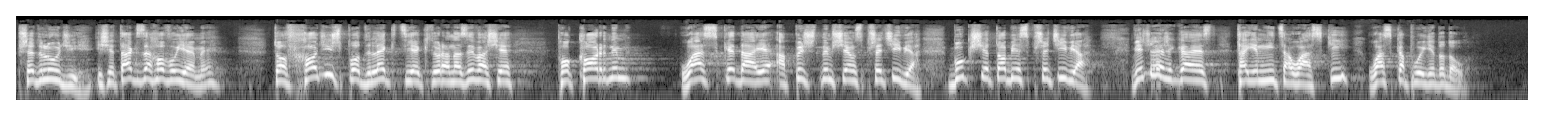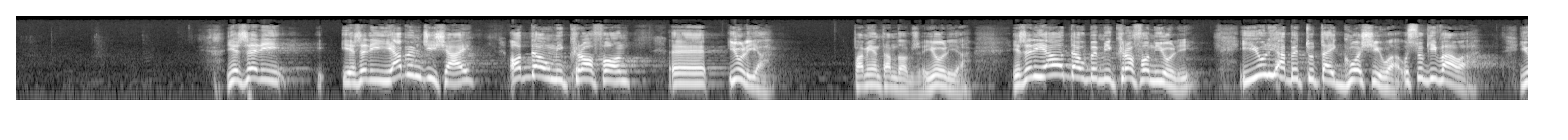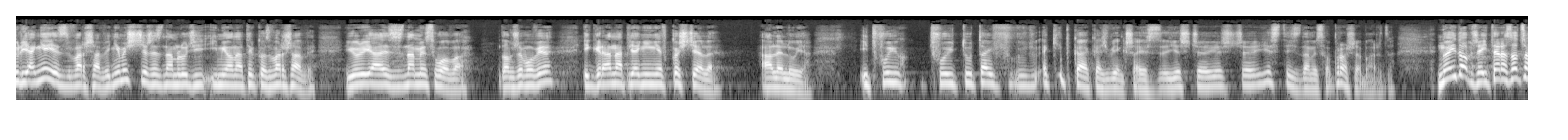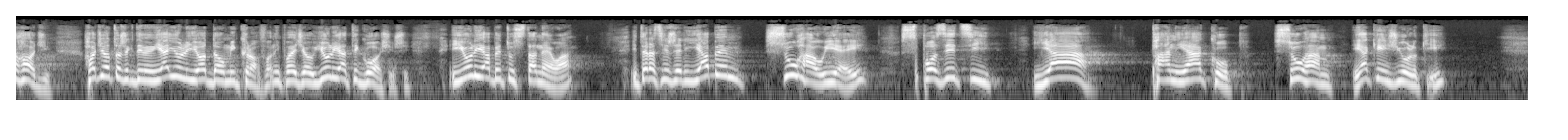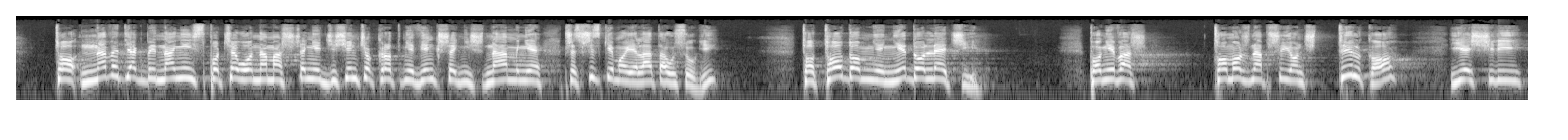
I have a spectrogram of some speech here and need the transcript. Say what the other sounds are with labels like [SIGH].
przed ludzi i się tak zachowujemy, to wchodzisz pod lekcję, która nazywa się pokornym łaskę daje, a pysznym się sprzeciwia. Bóg się tobie sprzeciwia. Wiecie, jaka jest tajemnica łaski? Łaska płynie do dołu. Jeżeli, jeżeli ja bym dzisiaj oddał mikrofon e, Julia, pamiętam dobrze, Julia. Jeżeli ja oddałbym mikrofon Julii i Julia by tutaj głosiła, usługiwała. Julia nie jest z Warszawy. Nie myślcie, że znam ludzi imiona tylko z Warszawy. Julia jest z Namysłowa. Dobrze mówię? I gra na pianinie w kościele. Aleluja. I twój, twój tutaj ekipka jakaś większa jest. Jeszcze, jeszcze jesteś z Namysłowa. Proszę bardzo. No i dobrze. I teraz o co chodzi? Chodzi o to, że gdybym ja Julii oddał mikrofon i powiedział, Julia, ty głosisz. I Julia by tu stanęła. I teraz, jeżeli ja bym słuchał jej z pozycji ja pan Jakub, słucham jakiejś Julki, to nawet jakby na niej spoczęło namaszczenie dziesięciokrotnie większe niż na mnie przez wszystkie moje lata usługi, to to do mnie nie doleci, ponieważ to można przyjąć tylko, jeśli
